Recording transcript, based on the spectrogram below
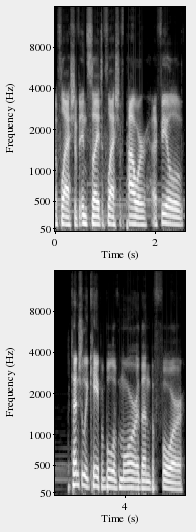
A flash of insight, a flash of power. I feel potentially capable of more than before,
